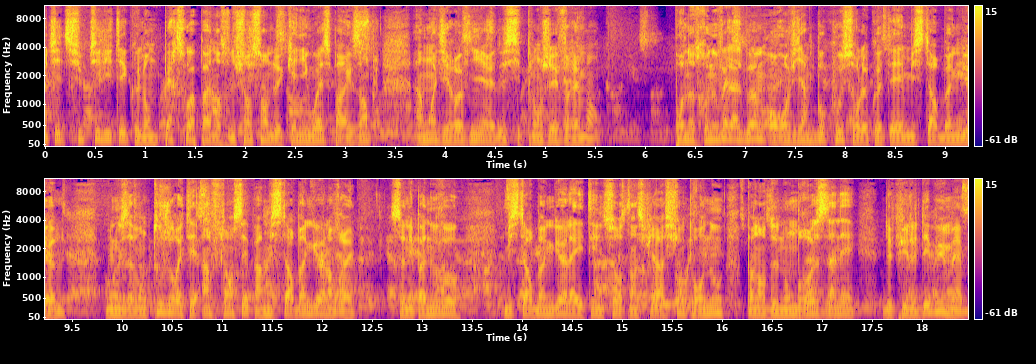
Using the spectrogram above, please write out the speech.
petites subtilités que l'on ne perçoit pas dans une chanson de Kenny West par exemple, à moins d'y revenir et de s'y plonger vraiment. Pour notre nouvel album, on revient beaucoup sur le côté Mr. Bungle, mais nous avons toujours été influencés par Mr. Bungle en vrai. Ce n'est pas nouveau. Mr. Bungle a été une source d'inspiration pour nous pendant de nombreuses années, depuis le début même.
